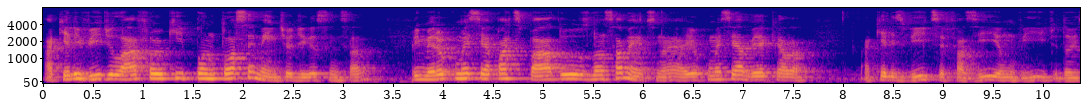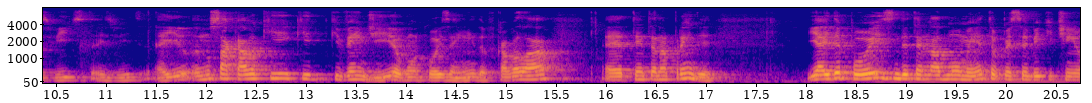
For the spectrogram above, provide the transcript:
aquele vídeo lá foi o que plantou a semente, eu digo assim, sabe? Primeiro eu comecei a participar dos lançamentos, né? Aí eu comecei a ver aquela, aqueles vídeos, você fazia um vídeo, dois vídeos, três vídeos. Aí eu, não sacava que, que, que, vendia alguma coisa ainda, eu ficava lá é, tentando aprender. E aí depois, em determinado momento, eu percebi que tinha,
